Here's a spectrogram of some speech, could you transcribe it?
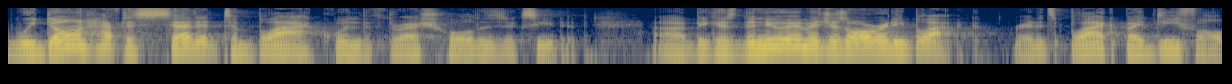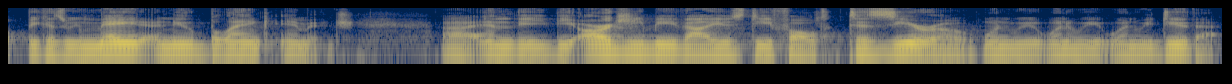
we don't have to set it to black when the threshold is exceeded uh, because the new image is already black, right? It's black by default because we made a new blank image. Uh, and the, the RGB values default to zero when we, when, we, when we do that.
